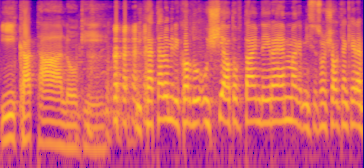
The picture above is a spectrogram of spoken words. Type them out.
i cataloghi. I cataloghi, mi ricordo, uscì Out of Time dei Rem, che mi si sono sciolti anche i Rem.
